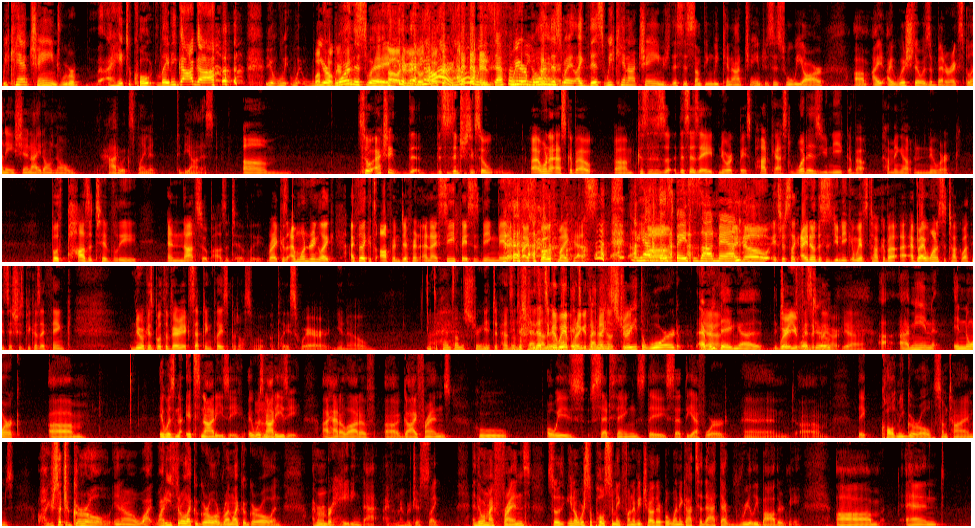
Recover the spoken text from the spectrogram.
we can't change. We were. I hate to quote Lady Gaga. You- we we, What, we are born face? this way. Oh, I we're We gonna go with poker are. No, we face. definitely we are born this way. Like this, we cannot change. This is something we cannot change. This is who we are. Um, I, I wish there was a better explanation. I don't know how to explain it, to be honest. Um, so actually, th- this is interesting. So I want to ask about um, because this is a, this is a Newark-based podcast. What is unique about coming out in Newark, both positively and not so positively, right? Because I'm wondering, like, I feel like it's often different, and I see faces being made at, by both my guests. We have those um, faces on, man. I know it's just like I know this is unique, and we have to talk about. I, but I want us to talk about these issues because I think Newark is both a very accepting place, but also a place where you know It depends on the street. it depends It on the street. depends That's a good the- way of putting it. depends Depending on the street, the ward, everything. Uh, the where church you physically to. are. Yeah. I mean, in Newark, um, it was. N- it's not easy. It was Yeah. not easy. I had a lot of uh, guy friends who always said things. They said the f word, and um, they called me girl sometimes. Oh, you're such a girl. You know why? Why do you throw like a girl or run like a girl? And I remember hating that. I remember just like. And they were my friends, so you know we're supposed to make fun of each other. But when it got to that, that really bothered me. Um, and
